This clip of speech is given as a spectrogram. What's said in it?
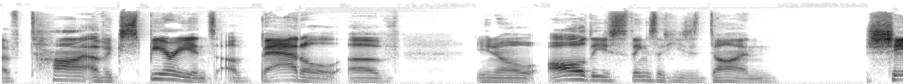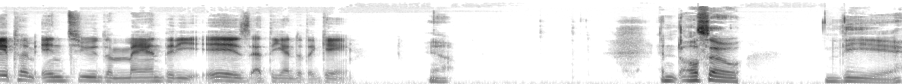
of time of experience, of battle, of you know, all these things that he's done shape him into the man that he is at the end of the game. Yeah. And also the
